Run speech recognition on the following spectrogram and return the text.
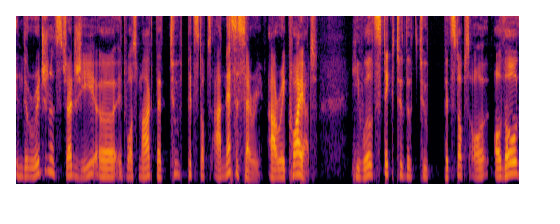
in the original strategy uh, it was marked that two pit stops are necessary, are required, he will stick to the two pit stops, al- although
